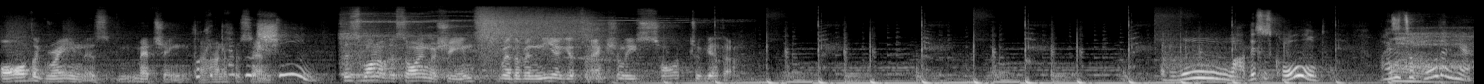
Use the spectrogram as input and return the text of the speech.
All the grain is matching Look 100%. at that machine. This is one of the sawing machines where the veneer gets actually sawed together. Oh, wow, this is cold. Why is it so cold in here?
